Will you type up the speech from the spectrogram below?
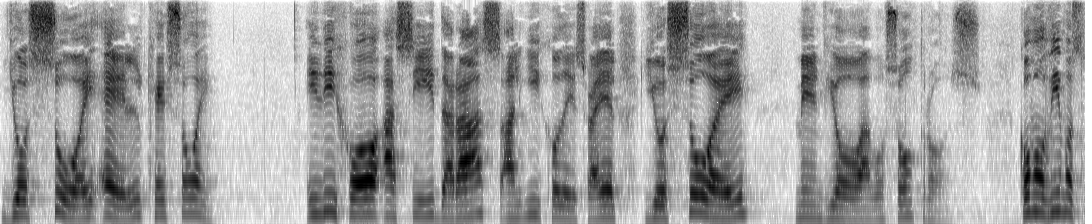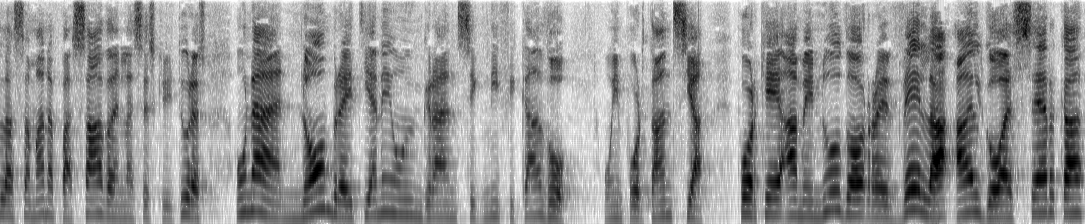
yo soy el que soy. Y dijo, así darás al Hijo de Israel, yo soy, me envió a vosotros. Como vimos la semana pasada en las Escrituras, un nombre tiene un gran significado o importancia, porque a menudo revela algo acerca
